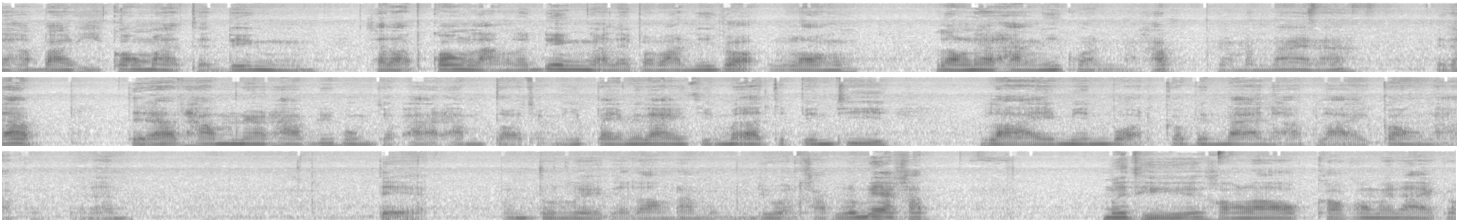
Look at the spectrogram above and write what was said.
นะครับ บางทีกล้องมันอาจจะเด้งสลับกล้องหลังแล้วเด้งอะไรประมาณนี้ก็ลองลองแนวทางนี้ก่อนนะครับเผื่อมันได้นะ แต่ถ้าแต่ถ้าทำแนวทางที่ผมจะพาทำต่อจากนี้ไปไม่ได้จริงๆมันอาจจะเป็นที่ลายเมนบอร์ดก็เป็นได้นะครับลายกล้องนะครับผมดังนั้น แต่เบื้องต้นเลยเดี๋ยวลองทำแบบนี้ดูก่อนครับเริ่มแรกครับ มือถือของเราเข้ากล้องไม่ได้ก็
